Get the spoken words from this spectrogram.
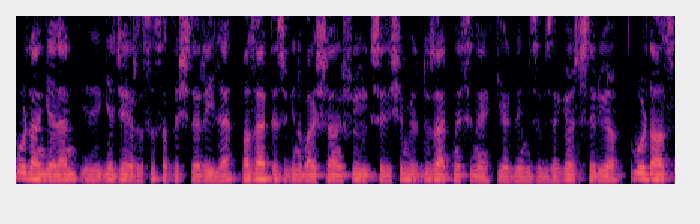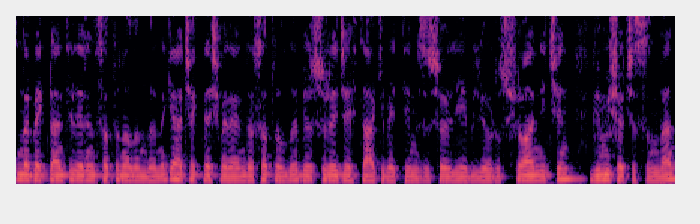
Buradan gelen e, gece yarısı satışlarıyla pazartesi günü başlayan şu yükselişin bir düzeltmesine girdiğimizi bize gösteriyor. Burada aslında beklentilerin satın alındığını, gerçekleşmelerinde satıldığı bir süreci takip ettiğimizi söyleyebiliyoruz şu an için gümüş açısından.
